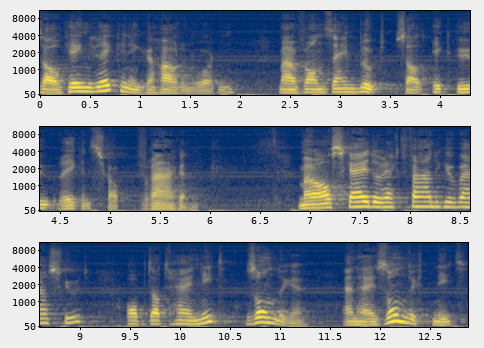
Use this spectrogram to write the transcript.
zal geen rekening gehouden worden, maar van zijn bloed zal ik u rekenschap vragen. Maar als gij de rechtvaardige waarschuwt, opdat hij niet zondige, en hij zondigt niet,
